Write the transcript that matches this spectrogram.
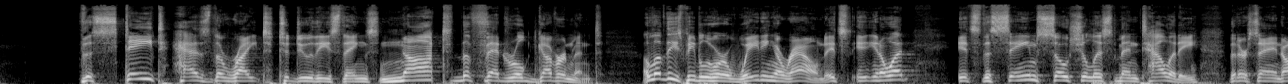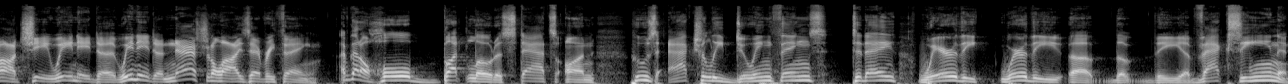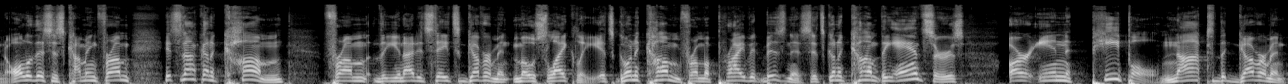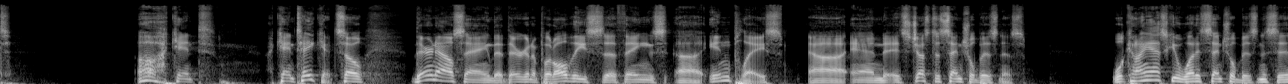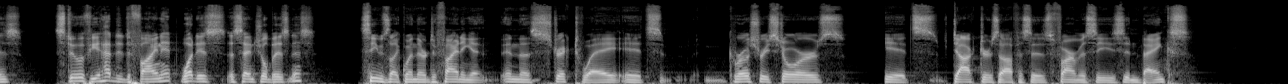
The state has the right to do these things, not the federal government. I love these people who are waiting around. It's, you know what? It's the same socialist mentality that are saying, "Oh, gee, we need to we need to nationalize everything." I've got a whole buttload of stats on who's actually doing things today, where the where the uh, the the uh, vaccine and all of this is coming from. It's not going to come from the United States government, most likely. It's going to come from a private business. It's going to come. The answers are in people, not the government oh, I can't, I can't take it. So they're now saying that they're going to put all these uh, things uh, in place, uh, and it's just essential business. Well, can I ask you what essential business is, Stu? If you had to define it, what is essential business? Seems like when they're defining it in the strict way, it's grocery stores, it's doctors' offices, pharmacies, and banks.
